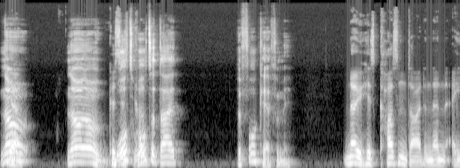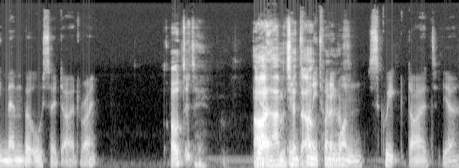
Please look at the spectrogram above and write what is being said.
No, Um. No, no. Walter, co- Walter died before Care for Me. No, his cousin died, and then a member also died, right? Oh, did he? Oh, I haven't in checked that. out. Fair 2021, Squeak died. Yeah,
